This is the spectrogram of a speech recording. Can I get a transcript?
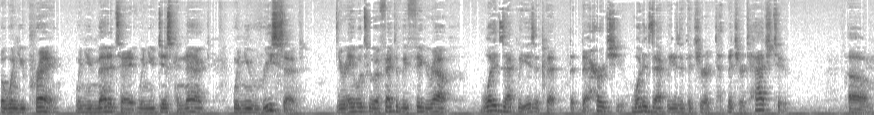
But when you pray, when you meditate, when you disconnect, when you reset, you're able to effectively figure out what exactly is it that, that, that hurts you? What exactly is it that you're that you're attached to? Um,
